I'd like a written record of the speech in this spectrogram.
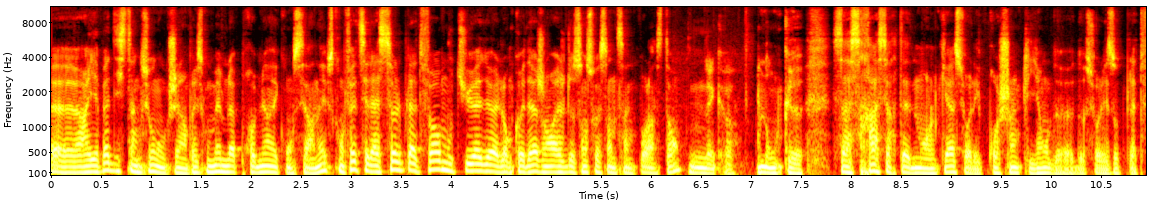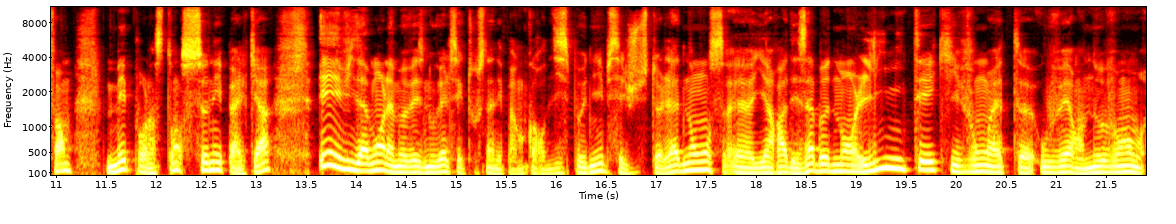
Euh, alors, il n'y a pas de distinction, donc j'ai l'impression que même la première est concernée, parce qu'en fait, c'est la seule plateforme où tu as de l'encodage en H265 pour l'instant. D'accord. Donc, euh, ça sera certainement le cas sur les prochains clients de, de- sur les autres plateformes, mais pour l'instant, ce n'est pas le cas. Et évidemment, la mauvaise nouvelle, c'est que tout cela n'est pas encore disponible, c'est juste l'annonce. Euh, il y aura des abonnements limités qui vont être ouverts en novembre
